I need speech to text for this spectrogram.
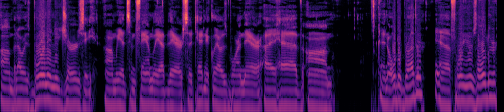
um, but I was born in New Jersey. Um, we had some family up there, so technically I was born there. I have um, an older brother, uh, four years older,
